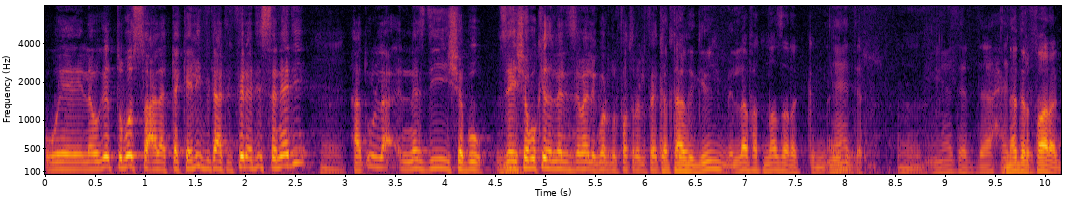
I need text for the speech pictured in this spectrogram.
ولو جيت تبص على التكاليف بتاعت الفرقة دي السنة دي هتقول لا الناس دي شابوه زي شابوه كده نادي الزمالك برضو الفترة اللي كابتن فاتت الجليل اللي لفت نظرك نادر. نادر ده نادر فرج.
